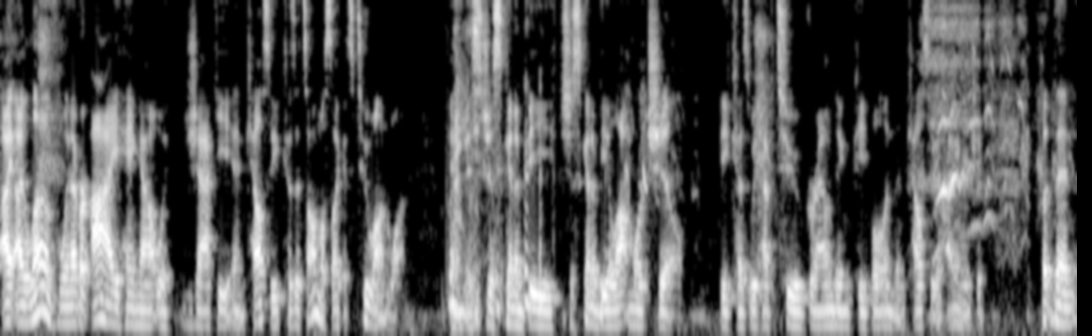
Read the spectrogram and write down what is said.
I, I love whenever I hang out with Jackie and Kelsey because it's almost like it's two on one, and Right. it's just gonna be it's just gonna be a lot more chill because we have two grounding people and then Kelsey with high energy. But then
